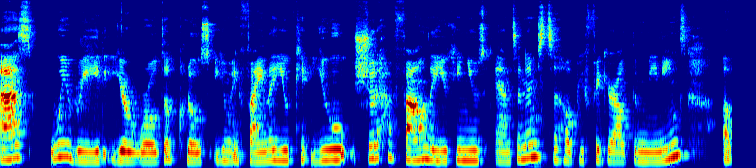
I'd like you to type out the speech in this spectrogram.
as we read your world up close, you may find that you can you should have found that you can use antonyms to help you figure out the meanings of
